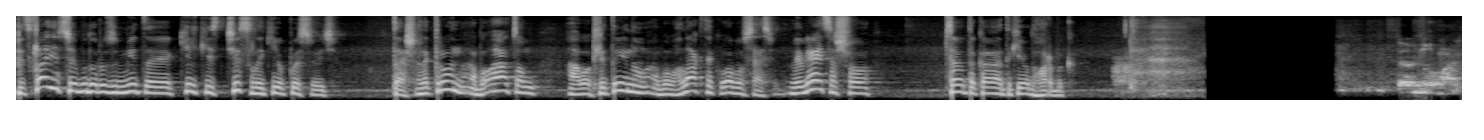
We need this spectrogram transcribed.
Під складністю я буду розуміти кількість чисел, які описують теж електрон або атом, або клітину, або галактику, або всесвіт. Виявляється, що це от така, такий от горбик. Це нормально.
